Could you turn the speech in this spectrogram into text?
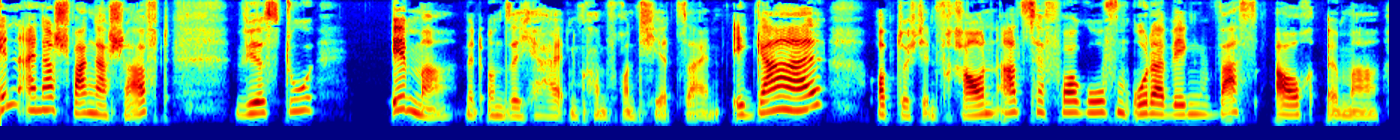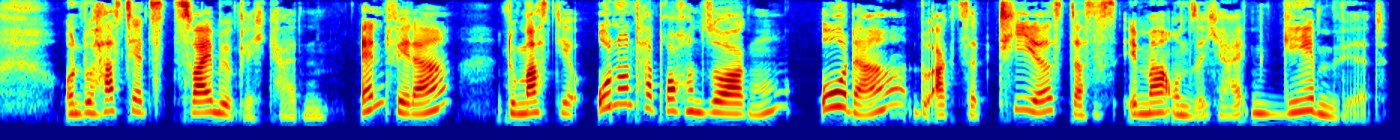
In einer Schwangerschaft wirst du immer mit Unsicherheiten konfrontiert sein. Egal, ob durch den Frauenarzt hervorgerufen oder wegen was auch immer. Und du hast jetzt zwei Möglichkeiten. Entweder du machst dir ununterbrochen Sorgen oder du akzeptierst, dass es immer Unsicherheiten geben wird.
